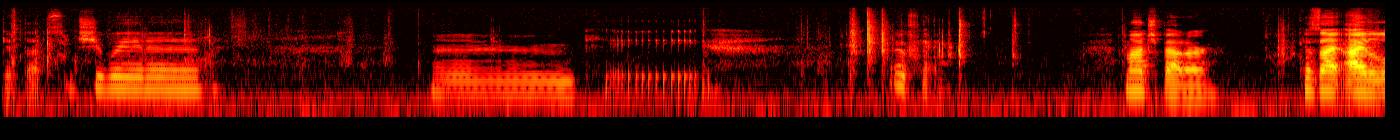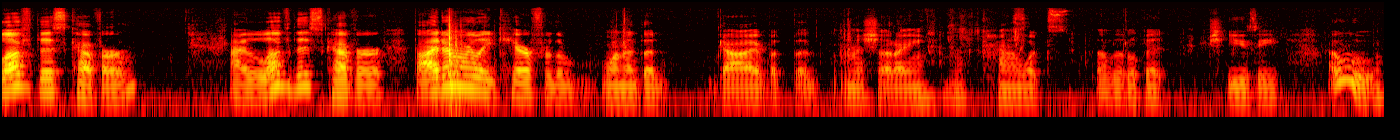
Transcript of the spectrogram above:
Get that situated. Okay. Okay. Much better. Because I, I love this cover. I love this cover, but I don't really care for the one of the guy with the machete. It kind of looks a little bit cheesy. Oh,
